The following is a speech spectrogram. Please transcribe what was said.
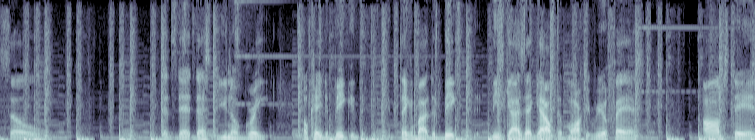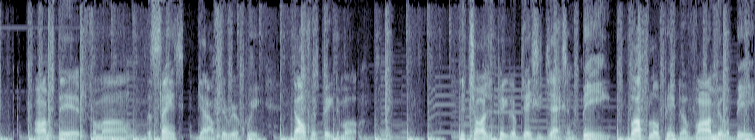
So that, that that's you know great. Okay, the big think about the big these guys that got off the market real fast. Armstead, Armstead from um, the Saints got off there real quick. Dolphins picked him up. The Chargers picked up J.C. Jackson, big. Buffalo picked up Von Miller, big.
